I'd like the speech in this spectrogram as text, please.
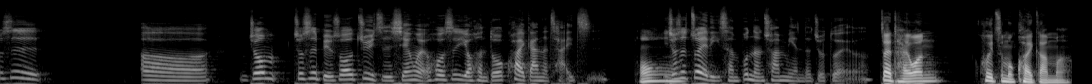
就是呃，你就就是比如说聚酯纤维，或是有很多快干的材质，哦，你就是最里层不能穿棉的就对了。在台湾会这么快干吗？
